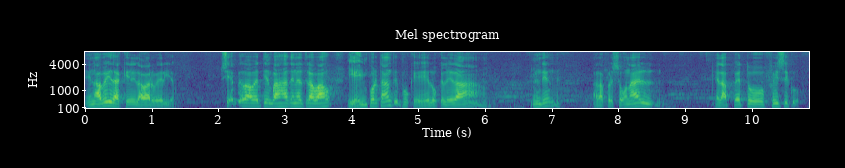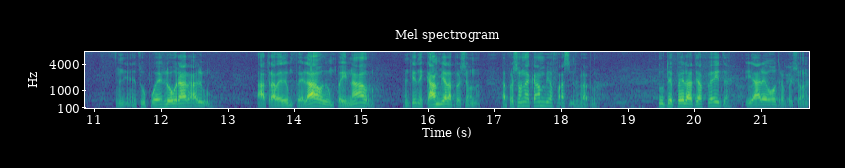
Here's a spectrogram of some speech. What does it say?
en la vida que la barbería. Siempre va a haber, vas a tener trabajo y es importante porque es lo que le da, ¿me entiendes? A la persona el, el aspecto físico, ¿me entiendes? Tú puedes lograr algo a través de un pelado, de un peinado, ¿me entiendes? Cambia la persona. La persona cambia fácil, rápido. Tú te pelas, te afeitas y ya eres otra persona.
